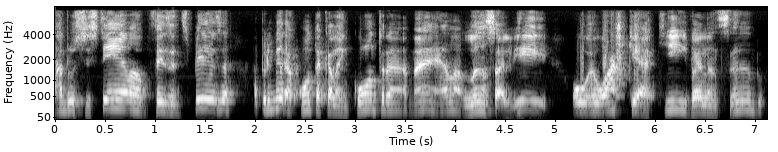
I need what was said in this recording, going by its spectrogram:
abre o sistema, fez a despesa, a primeira conta que ela encontra, né, ela lança ali, ou eu acho que é aqui, vai lançando,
